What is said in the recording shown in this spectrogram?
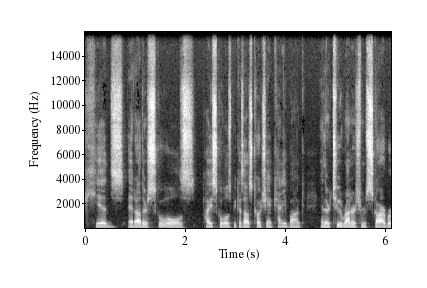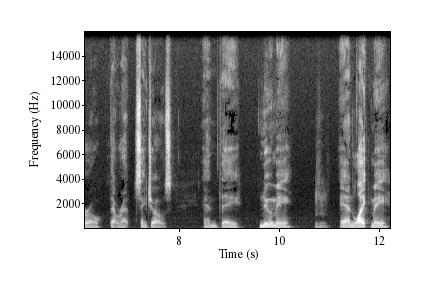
kids at other schools, high schools, because I was coaching at Kennebunk, and there were two runners from Scarborough that were at St. Joe's, and they knew me hmm and liked me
